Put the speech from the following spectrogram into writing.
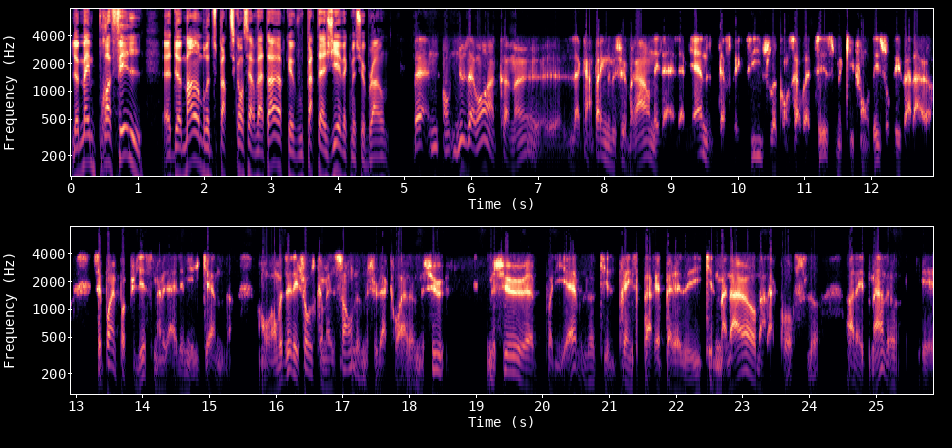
le même profil de membre du Parti conservateur que vous partagiez avec M. Brown. Ben, nous avons en commun, euh, la campagne de M. Brown et la, mienne, une perspective sur le conservatisme qui est fondée sur des valeurs. C'est pas un populisme à l'américaine. On, va dire les choses comme elles sont, là, M. Lacroix. Là. Monsieur, Monsieur euh, Poliev, qui est le principal qui est le meneur dans la course, là, honnêtement, là, et,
